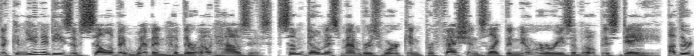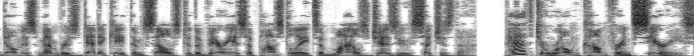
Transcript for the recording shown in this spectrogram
The communities of celibate women have their own houses. Some Domus members work in professions like the numeraries of Opus Dei, other Domus members dedicate themselves to the various apostolates of Miles Jesu, such as the Path to Rome Conference series,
